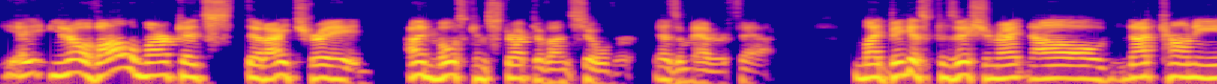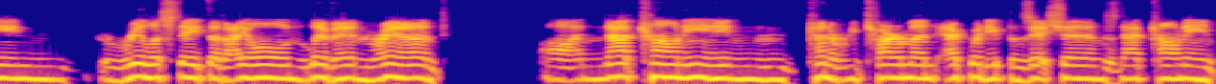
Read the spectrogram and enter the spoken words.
You know, of all the markets that I trade, I'm most constructive on silver, as a matter of fact. My biggest position right now, not counting real estate that I own, live in, rent, uh, not counting kind of retirement equity positions, not counting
